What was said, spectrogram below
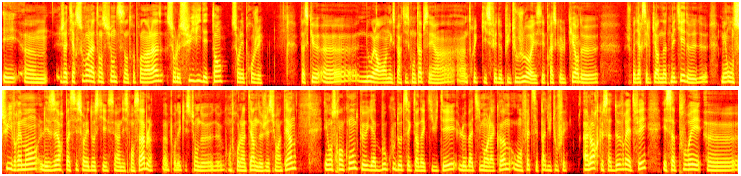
et j'attire souvent l'attention de ces entrepreneurs-là sur le suivi des temps sur les projets. Parce que nous, alors en expertise comptable, c'est un, un, truc qui se fait depuis toujours et c'est presque le cœur de, je ne veux pas dire que c'est le cœur de notre métier, mais on suit vraiment les heures passées sur les dossiers. C'est indispensable euh, pour des questions de, contrôle interne, de gestion interne. Et on se rend compte qu'il y a beaucoup d'autres secteurs d'activité, le bâtiment, la com, où en fait, c'est pas du tout fait. Alors que ça devrait être fait et ça pourrait euh,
